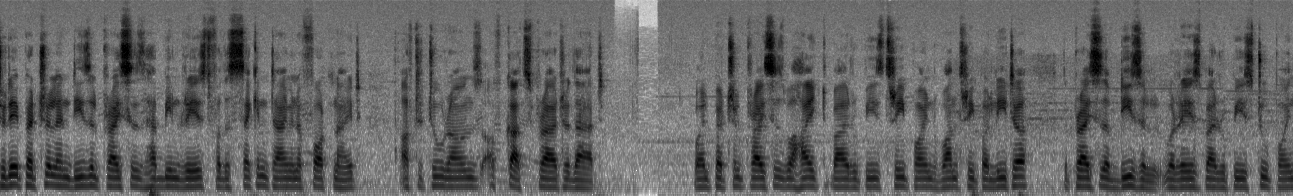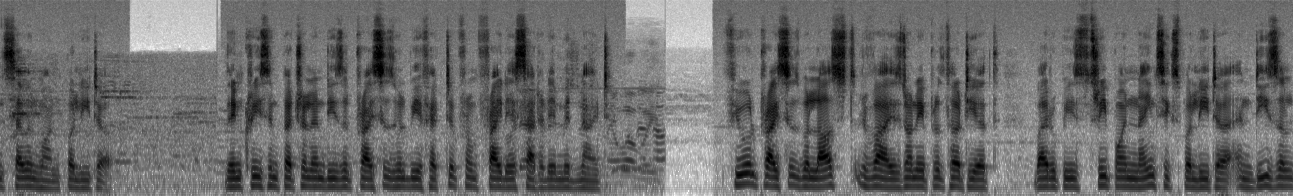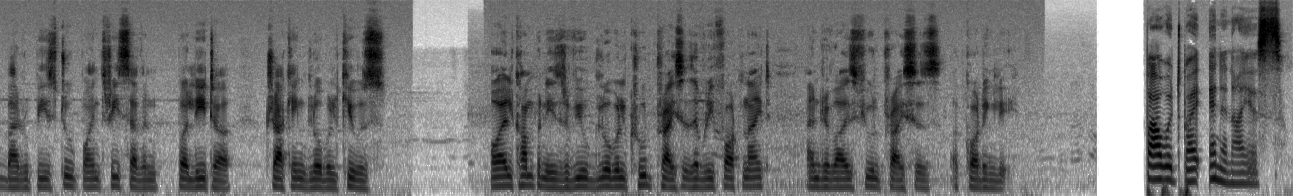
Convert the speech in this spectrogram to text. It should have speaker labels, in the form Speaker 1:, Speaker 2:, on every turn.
Speaker 1: Today, petrol and diesel prices have been raised for the second time in a fortnight after two rounds of cuts prior to that. While petrol prices were hiked by rupees 3.13 per litre, the prices of diesel were raised by rupees 2.71 per litre. The increase in petrol and diesel prices will be effective from Friday, Saturday midnight. Fuel prices were last revised on April 30th by rupees 3.96 per litre and diesel by rupees 2.37 per litre, tracking global cues. Oil companies review global crude prices every fortnight and revise fuel prices accordingly.
Speaker 2: Powered by NNIS.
